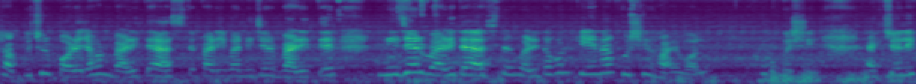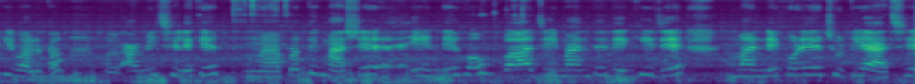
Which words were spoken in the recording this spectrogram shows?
সব কিছুর পরে যখন বাড়িতে আসতে পারি বা নিজের বাড়িতে নিজের বাড়িতে আসতে পারি, তখন কে না খুশি হয় বলো? খুব খুশি। অ্যাকচুয়ালি কি বলো তো আমি ছেলেকে প্রত্যেক মাসে এন্ডে হোক বা যেই মান্থে দেখি যে মানডে করে ছুটি আছে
